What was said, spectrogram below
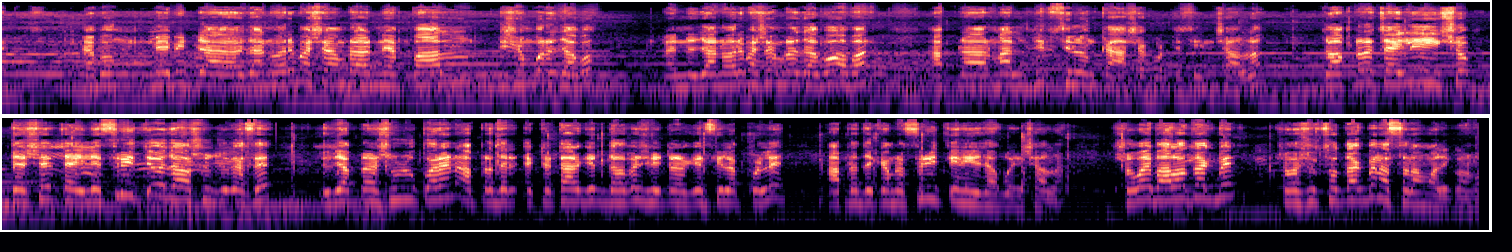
এবং মেবি জানুয়ারি মাসে আমরা নেপাল, ডিসেম্বরে যাব। মানে জানুয়ারি মাসে আমরা যাব আবার। আপনার মালদ্বীপ, শ্রীলঙ্কা আশা করতেছি ইনশাআল্লাহ। তো আপনারা চাইলে এইসব দেশে চাইলে ফ্রিতেও যাওয়ার সুযোগ আছে। যদি আপনারা শুরু করেন, আপনাদের একটা টার্গেট দেওয়া হবে, সেই টার্গেট ফিল আপ করলে আপনাদেরকে আমরা ফ্রিতে নিয়ে যাব ইনশাআল্লাহ। সবাই ভালো থাকবেন, সবাই সুস্থ থাকবেন, আসসালামু আলাইকুম।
